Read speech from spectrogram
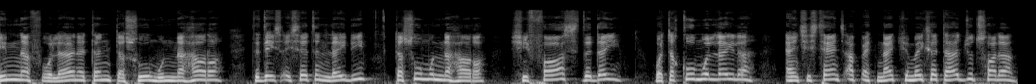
إن فلانة تصوم النهار that there is a certain lady تصوم النهار she fasts the day وتقوم الليلة and she stands up at night she makes a tahajjud salah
